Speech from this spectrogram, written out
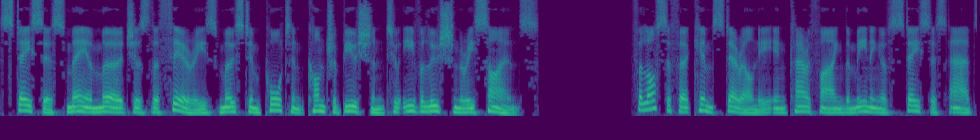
Stasis may emerge as the theory's most important contribution to evolutionary science. Philosopher Kim Sterelny in clarifying the meaning of stasis adds,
